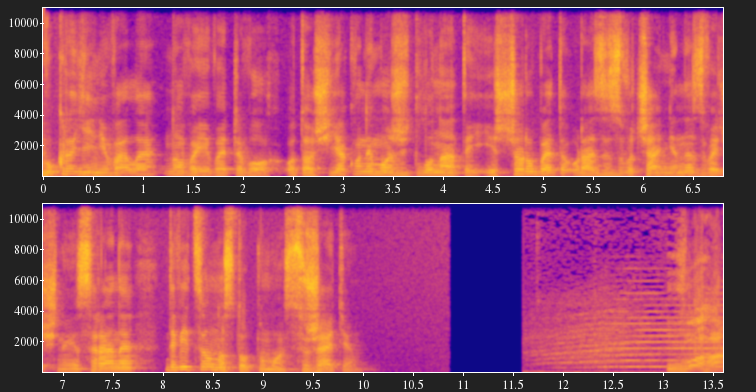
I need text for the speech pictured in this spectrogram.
В Україні вели новий вид. Отож, як вони можуть лунати і що робити у разі звучання незвичної сирени, дивіться у наступному сюжеті. Увага!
